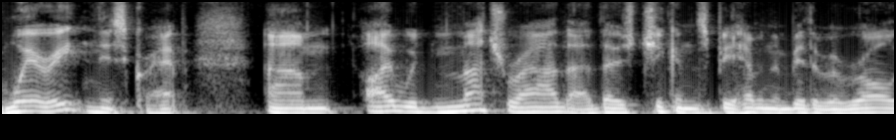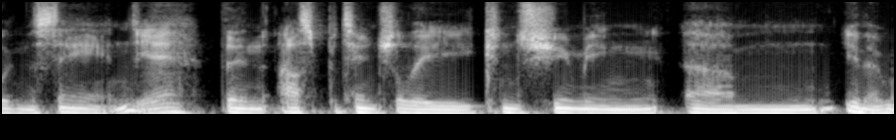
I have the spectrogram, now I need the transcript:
We're eating this crap. Um, I would much rather those chickens be having a bit of a roll in the sand Yeah. than us potentially consuming, um, you know,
